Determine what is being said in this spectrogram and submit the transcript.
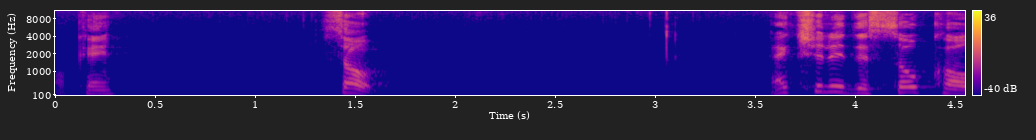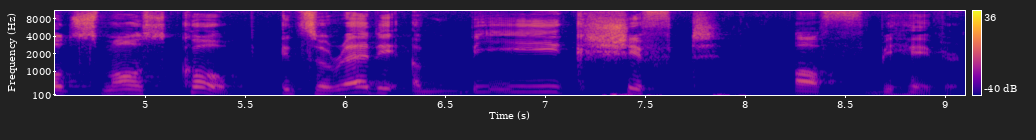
Okay? So, actually the so-called small scope, it's already a big shift of behavior.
